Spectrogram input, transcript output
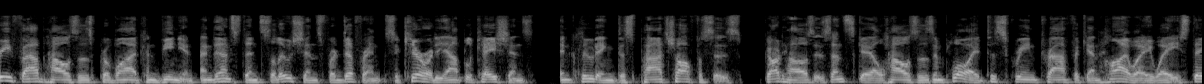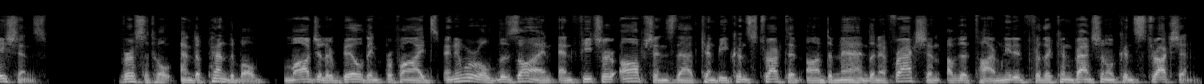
Prefab houses provide convenient and instant solutions for different security applications, including dispatch offices, guardhouses and scale houses employed to screen traffic and highway way stations. Versatile and dependable, modular building provides innumerable design and feature options that can be constructed on demand in a fraction of the time needed for the conventional construction.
